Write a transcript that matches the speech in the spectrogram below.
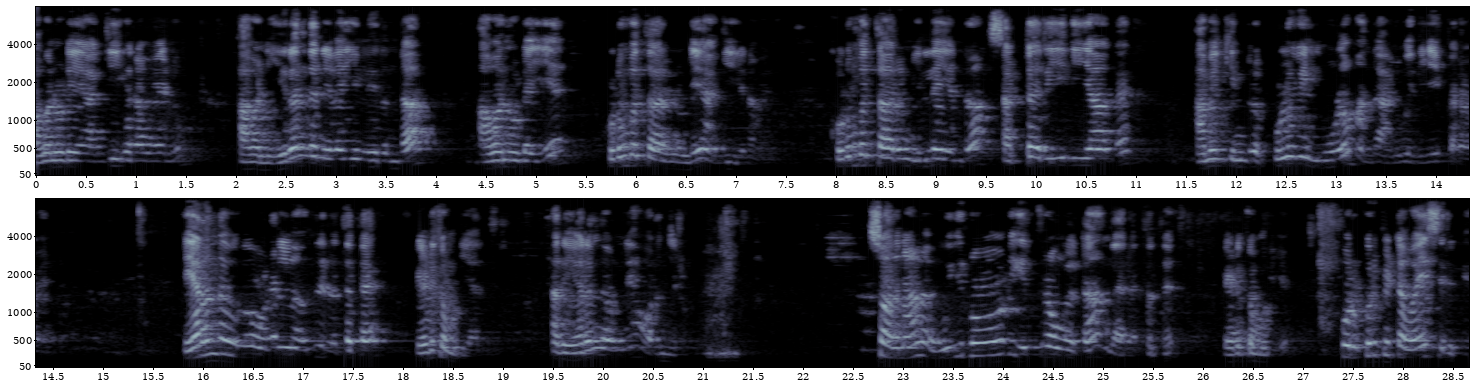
அவனுடைய அங்கீகாரம் வேணும். அவன் இறந்த நிலையில் இருந்தால் அவனுடைய குடும்பத்தாரனுடைய அங்கீகாரம் வேணும். குடும்பத்தாரும் இல்லை என்றால் சட்ட ரீதியாக அமைக்கின்ற குழுவின் மூலம் அந்த அனுமதியை பெற வேண்டும். இறந்தவங்க உடல்ல வந்து ரத்தத்தை எடுக்க முடியாது. அது இறந்த உடனே உறைஞ்சிடும் ஸோ அதனால உயிரோடு இருக்கிறவங்கள்ட்ட அந்த ரத்தத்தை எடுக்க முடியும். ஒரு குறிப்பிட்ட வயசு இருக்கு.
